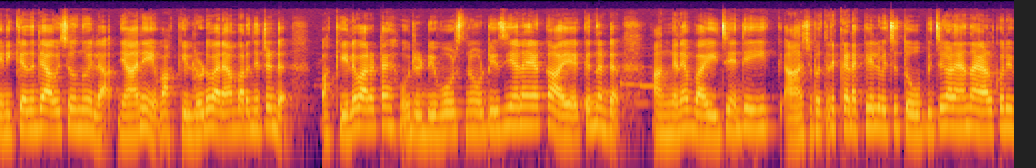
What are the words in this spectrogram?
എനിക്കതിന്റെ ആവശ്യമൊന്നുമില്ല. ഞാനേ വക്കീലിനോട് വരാൻ പറഞ്ഞിട്ടുണ്ട്. വക്കീൽ വരട്ടെ ഒരു ഡിവോഴ്സ് നോട്ടീസ് ഞാൻ അയാൾക്ക് അയക്കുന്നുണ്ട്. അങ്ങനെ വൈജയന്റെ ഈ ആശുപത്രി കിടക്കയിൽ വെച്ച് തോപ്പിച്ച് കളയാൻ അയാൾക്കൊരു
